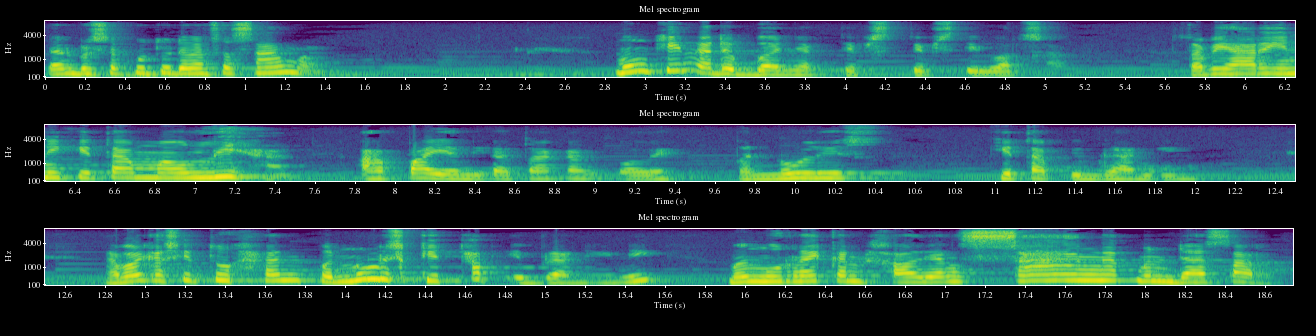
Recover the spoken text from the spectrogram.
dan bersekutu dengan sesama? Mungkin ada banyak tips-tips di luar sana. Tapi hari ini kita mau lihat apa yang dikatakan oleh penulis kitab Ibrani ini. Nah, Bapak kasih Tuhan, penulis kitab Ibrani ini menguraikan hal yang sangat mendasar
